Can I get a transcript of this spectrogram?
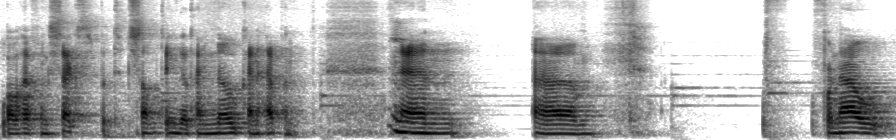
while having sex, but it's something that I know can happen. And um, f- for now,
